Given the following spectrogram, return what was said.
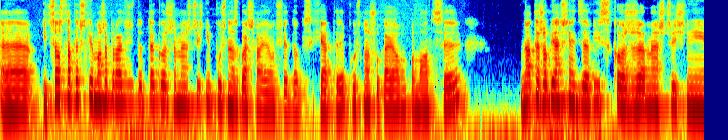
E, I co ostatecznie może prowadzić do tego, że mężczyźni późno zgłaszają się do psychiatry, późno szukają pomocy. No a też objaśniać zjawisko, że mężczyźni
